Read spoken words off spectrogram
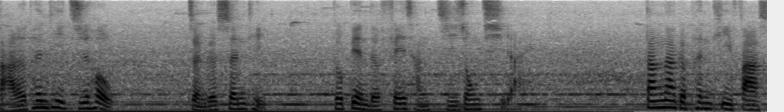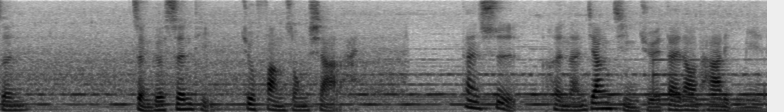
打了喷嚏之后，整个身体。都变得非常集中起来。当那个喷嚏发生，整个身体就放松下来。但是很难将警觉带到它里面。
